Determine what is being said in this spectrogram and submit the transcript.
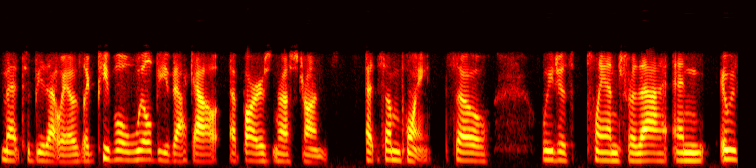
meant to be that way. I was like people will be back out at bars and restaurants at some point. So we just planned for that and it was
